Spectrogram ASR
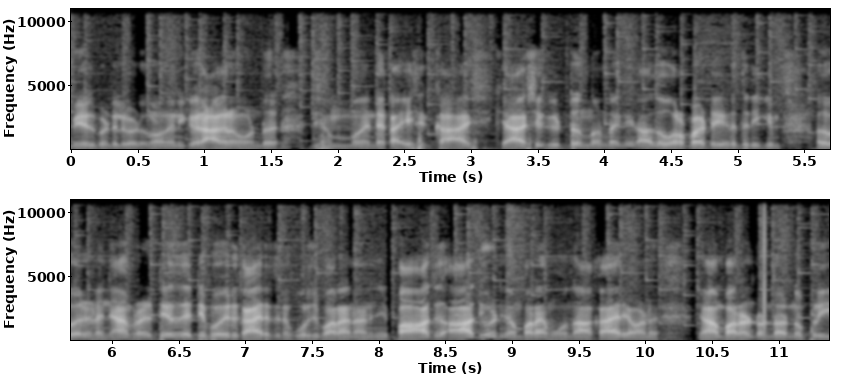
മെയിൽ ബണ്ടിലും എടുക്കണമെന്ന് എനിക്കൊരു ആഗ്രഹമുണ്ട്. ജമ്മു എന്റെ കയ്യിൽ ക്യാഷ് ക്യാഷ് കിട്ടുന്നുണ്ടെങ്കിൽ ഞാൻ അത് ഉറപ്പായിട്ട് എടുത്തിരിക്കും. അതുപോലെ തന്നെ ഞാൻ പ്രൊജക്റ്റ് ചെയ്ത് തെറ്റിപ്പോയ ഒരു കാര്യത്തിനെ കുറിച്ച് പറയാനാണ് ഇപ്പോൾ ആദ്യം ആദ്യമായിട്ട് ഞാൻ പറയാൻ പോകുന്ന ആ കാര്യമാണ്. ഞാൻ പറഞ്ഞിട്ടുണ്ടായിരുന്നു പ്രീ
